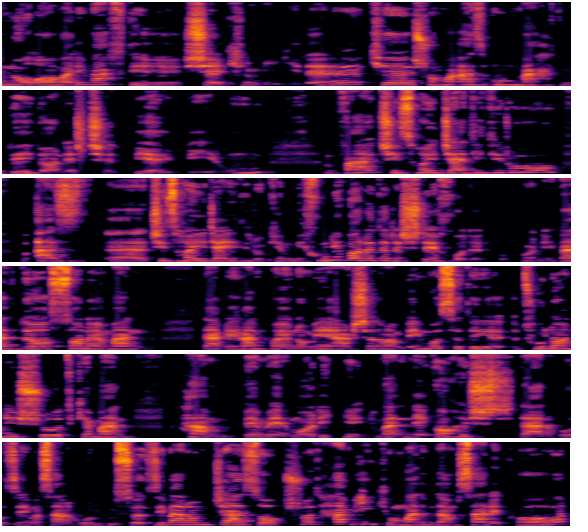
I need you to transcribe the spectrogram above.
نوآوری وقتی شکل می‌گیره که شما از اون محدوده دانش بیای بیرون و چیزهای جدیدی رو از چیزهای جدیدی رو که می‌خونی وارد رشته خودت بکنی. و داستان من دقیقا پایانامه ارشد من به این واسطه طولانی شد که من هم به معماری و نگاهش در حوزه مثلا الگوسازی برام جذاب شد هم این که اومده بودم سر کار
